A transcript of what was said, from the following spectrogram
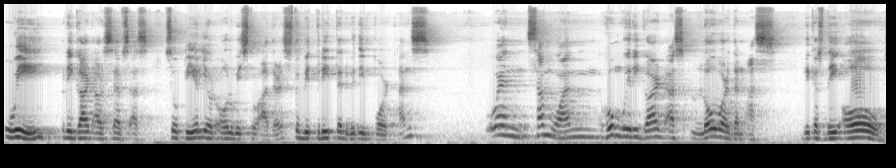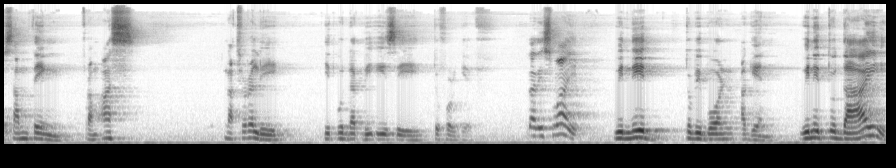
we regard ourselves as superior always to others, to be treated with importance, when someone whom we regard as lower than us because they owe something from us, naturally, it would not be easy to forgive. That is why we need to be born again. We need to die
